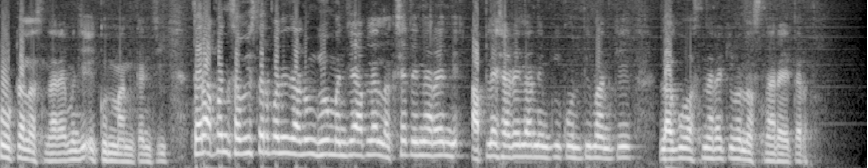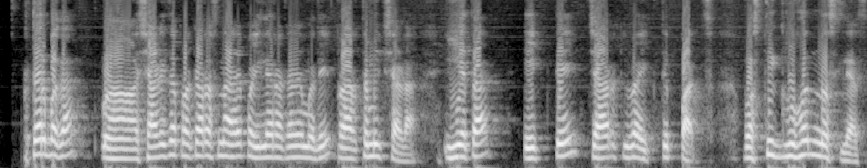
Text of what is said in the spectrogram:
टोटल असणार आहे म्हणजे एकूण मानकांची. तर आपण सविस्तरपणे जाणून घेऊ म्हणजे आपल्या लक्षात येणार आहे ने- आपल्या शाळेला नेमकी कोणती मानके लागू असणार आहे किंवा नसणार आहे. तर तर बघा शाळेचा प्रकार असणार आहे पहिल्या रकान्यामध्ये प्राथमिक शाळा. इयता एक ते चार किंवा एक ते पाच. वसतिगृह नसल्यास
